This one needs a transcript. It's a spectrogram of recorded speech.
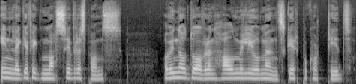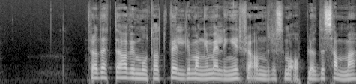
Innlegget fikk massiv respons, og vi nådde over en halv million mennesker på kort tid. Fra dette har vi mottatt veldig mange meldinger fra andre som har opplevd det samme,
